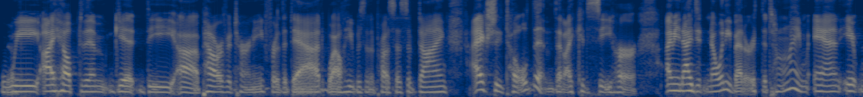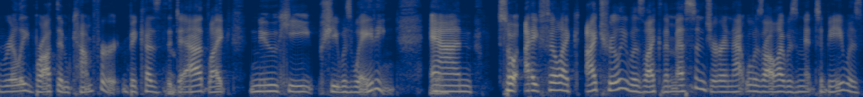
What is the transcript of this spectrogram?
We I helped them get the uh, power of attorney for the dad while he was in the process of dying. I actually told them that I could see her. I mean, I didn't know any better at the time, and it really brought them comfort because the yeah. dad like knew he she was waiting, yeah. and so i feel like i truly was like the messenger and that was all i was meant to be was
